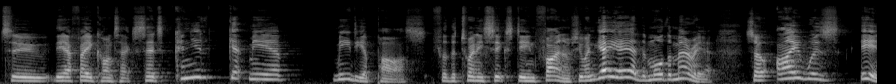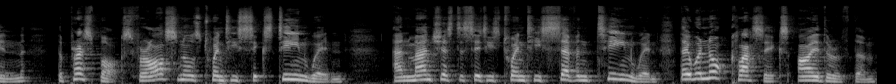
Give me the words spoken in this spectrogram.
to the FA contact. Said, "Can you get me a media pass for the 2016 final?" She went, "Yeah, yeah, yeah. The more the merrier." So I was in the press box for Arsenal's 2016 win and Manchester City's 2017 win. They were not classics, either of them,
